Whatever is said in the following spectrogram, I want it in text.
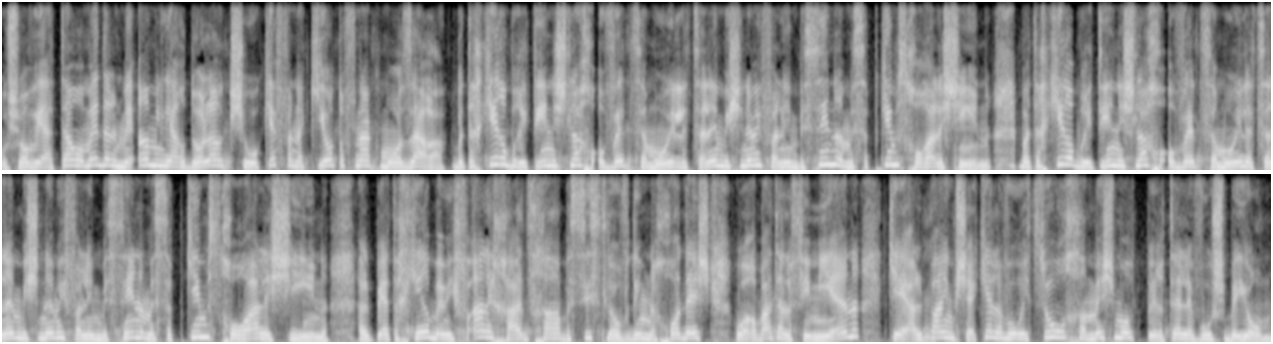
ושווי האתר עומד על 100 מיליארד דולר כשהוא עוקף ענקיות אופנה כמו זרה. בתחקיר הבריטי נשלח עובד סמוי לצלם בשני מפעלים בסין המספקים סחורה לשין. בתחקיר הבריטי נשלח עובד סמוי לצלם בשני מפעלים בסין המספקים סחורה לשין. על פי התחקיר, במפעל אחד שכר הבסיס לעובדים לחודש הוא 4,000 ין, כ-2,000 שקל עבור ייצור 500 פרטי לבוש ביום.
